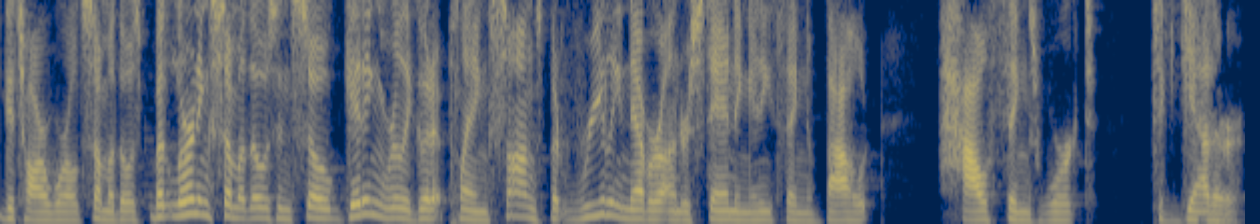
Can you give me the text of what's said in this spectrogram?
Guitar World, some of those, but learning some of those. And so getting really good at playing songs, but really never understanding anything about how things worked together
